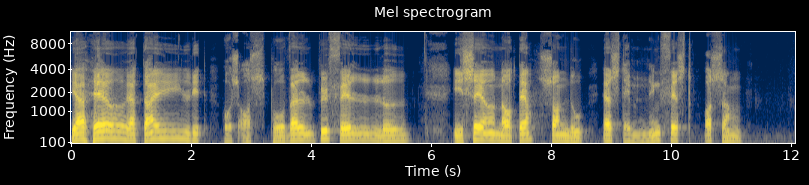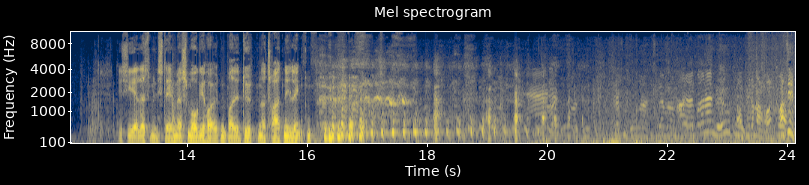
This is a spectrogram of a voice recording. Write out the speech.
Ja, her er dejligt hos os på Valbyfældet. Især når der som nu er stemning, fest og sang. De siger ellers, at min stemme er smuk i højden, bred i dybden og 13 i længden. Martin!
